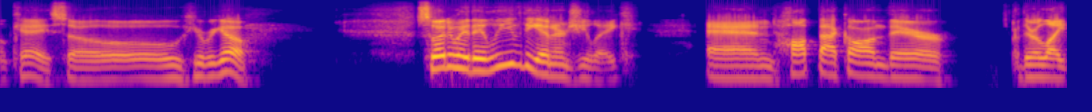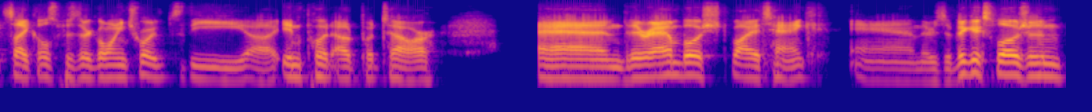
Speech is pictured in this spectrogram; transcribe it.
Okay, so here we go. So anyway, they leave the energy lake and hop back on their their light cycles because they're going towards the uh, input output tower, and they're ambushed by a tank. And there's a big explosion.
